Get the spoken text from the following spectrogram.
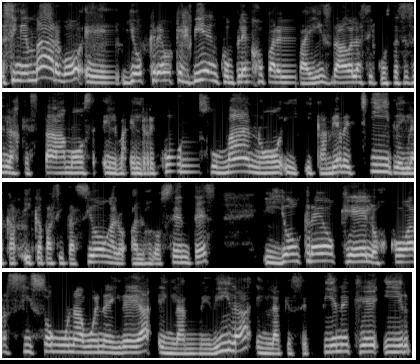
Sin embargo, eh, yo creo que es bien complejo para el país, dado las circunstancias en las que estamos, el, recurso humano y, cambiar de chip y, la, capacitación a, los docentes. Y yo creo que los COAR sí son una buena idea en la medida en la que se tiene que ir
